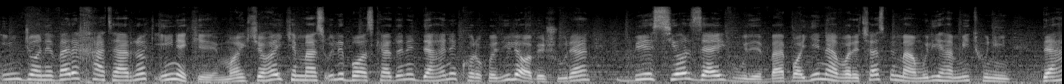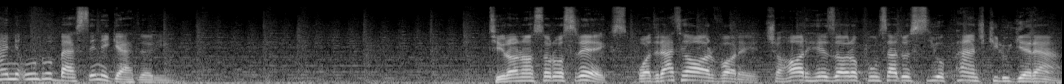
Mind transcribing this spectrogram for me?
این جانور خطرناک اینه که ماهیچه هایی که مسئول باز کردن دهن کروکودیل آبشورن بسیار ضعیف بوده و با یه نوار چسب معمولی هم می‌تونین دهن اون رو بسته نگه داریم تیراناسوروس رکس قدرت آرواره 4535 کیلوگرم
